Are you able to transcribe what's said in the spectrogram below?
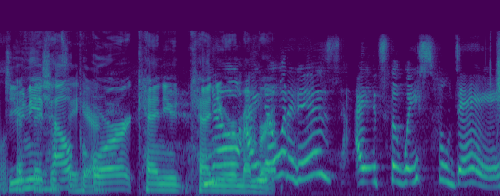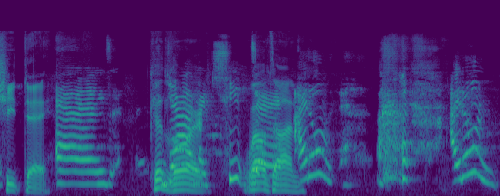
You- do you need help, here. or can you can no, you remember I know it? what it is. I, it's the wasteful day. Cheat day. And Good yeah, Lord. my cheat Well day. done. I don't. I don't.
